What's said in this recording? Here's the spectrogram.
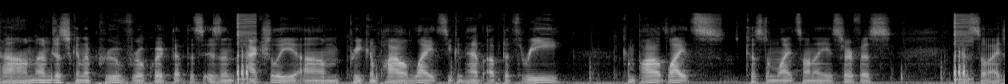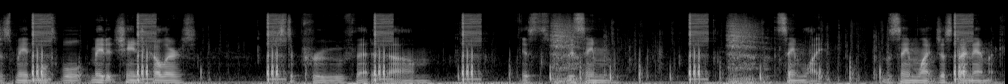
Um, I'm just going to prove real quick that this isn't actually um, pre-compiled lights. You can have up to three compiled lights, custom lights on a surface and so I just made multiple, made it change colors just to prove that it um, is the same, the same light, the same light, just dynamic.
